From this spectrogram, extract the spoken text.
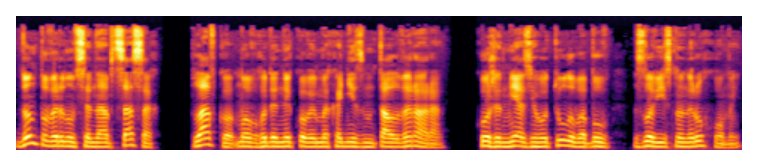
Дон повернувся на абцасах, плавко, мов годинниковий механізм Талверара. Кожен м'яз його тулуба був зловісно нерухомий.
